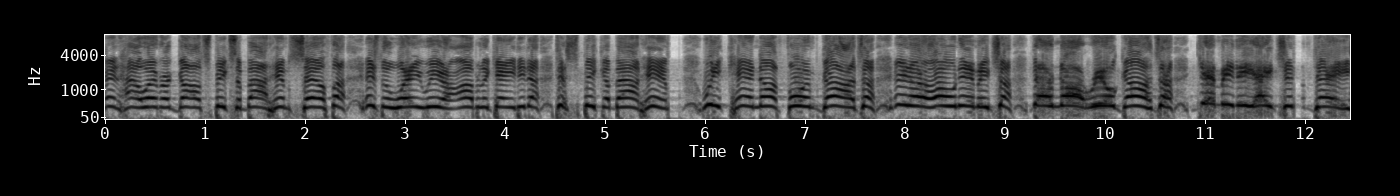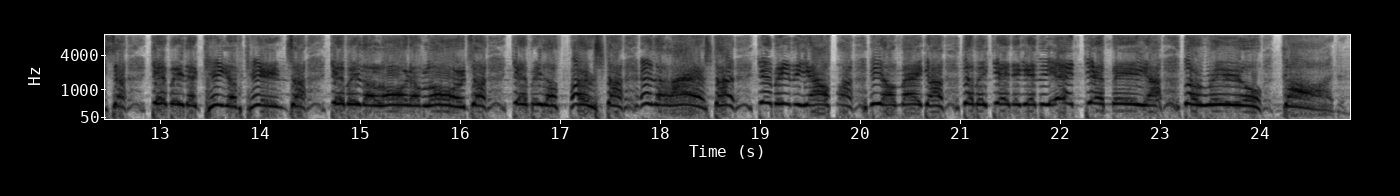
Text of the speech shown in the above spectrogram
and however God speaks about himself is the way we are obligated to speak about him. We cannot form gods uh, in our own image. Uh, they're not real gods. Uh, give me the Ancient of Days. Give me the King of Kings. Give me the Lord of Lords. Give me the first and the last. Give me the Alpha, the Omega, the beginning and the end. Give me the real God.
